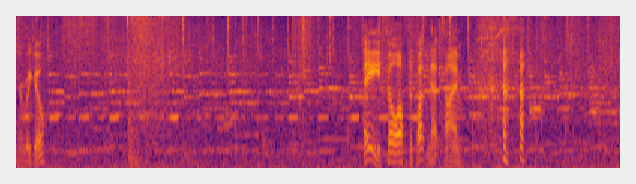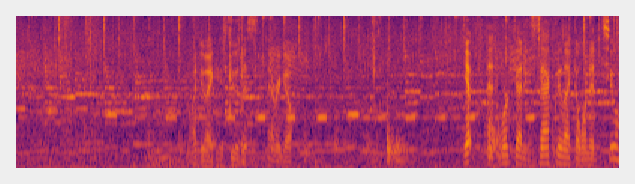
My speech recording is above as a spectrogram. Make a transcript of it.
There we go. Hey, it fell off the button that time! Why do I just do this? There we go. Yep, that worked out exactly like I wanted it to.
